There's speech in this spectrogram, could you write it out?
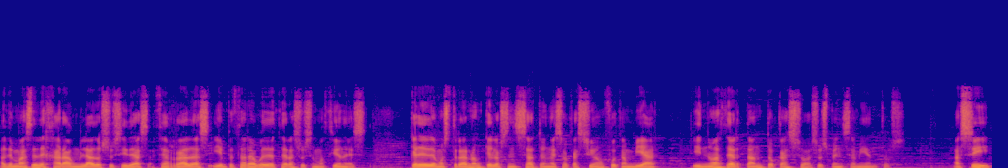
además de dejar a un lado sus ideas cerradas y empezar a obedecer a sus emociones, que le demostraron que lo sensato en esa ocasión fue cambiar y no hacer tanto caso a sus pensamientos. Así,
